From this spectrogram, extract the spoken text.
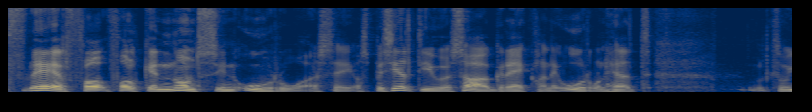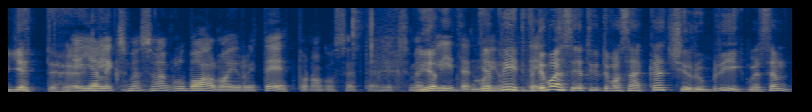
fler fo- folk än någonsin oroar sig. Och speciellt i USA och Grekland är oron helt liksom, jättehög. Är jag liksom en sån global majoritet på något sätt? Liksom en jag, liten jag vet, för det var jag tyckte det var en sån här catchy rubrik, men sen,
